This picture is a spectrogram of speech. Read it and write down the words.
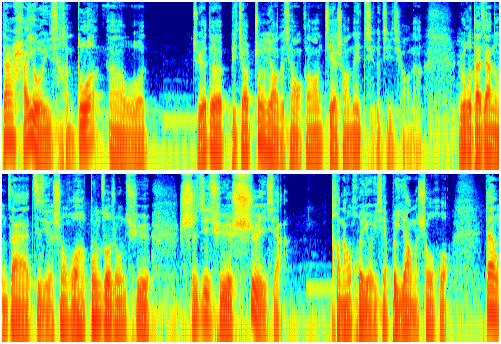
当然还有一很多呃，我觉得比较重要的，像我刚刚介绍那几个技巧呢，如果大家能在自己的生活和工作中去实际去试一下，可能会有一些不一样的收获。但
